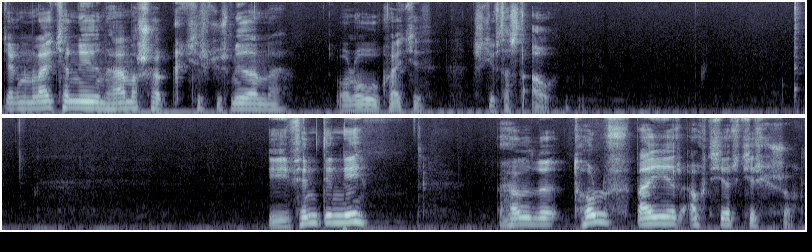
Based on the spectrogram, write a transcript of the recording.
gegnum lækjanniðin hamarshögg kirkjusmiðana og lógukvækið skiptast á. Í fyndinni höfðu tólf bæir átt hér kirkjusókn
